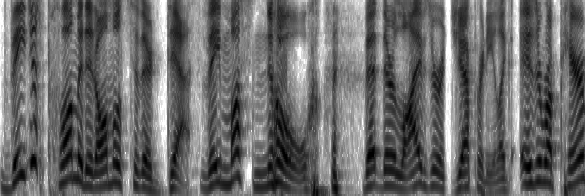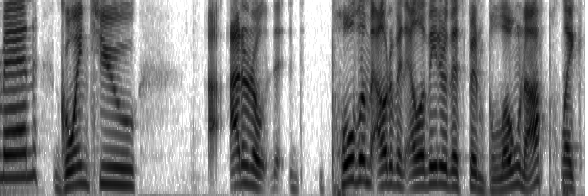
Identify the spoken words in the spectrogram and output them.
they just plummeted almost to their death. They must know that their lives are in jeopardy. Like, is a repairman going to, I don't know, pull them out of an elevator that's been blown up? Like,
